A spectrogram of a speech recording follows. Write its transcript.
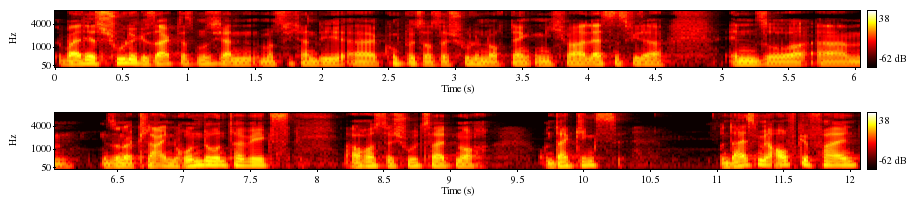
weil du jetzt Schule gesagt hast, muss ich an, muss ich an die äh, Kumpels aus der Schule noch denken. Ich war letztens wieder in so, ähm, in so einer kleinen Runde unterwegs, auch aus der Schulzeit noch. Und da ging's, und da ist mir aufgefallen,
